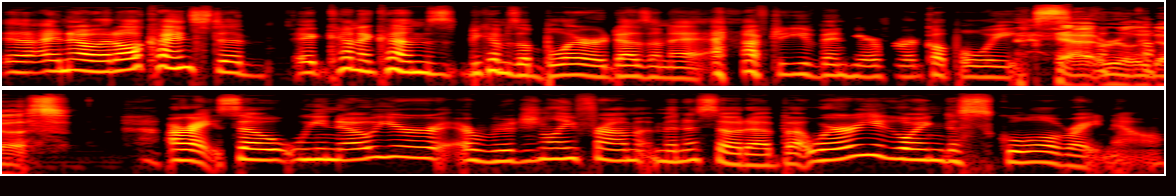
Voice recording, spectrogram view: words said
Yeah, I know. It all kinds to it kind of comes becomes a blur, doesn't it? After you've been here for a couple weeks. yeah, it really does. All right. So we know you're originally from Minnesota, but where are you going to school right now?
